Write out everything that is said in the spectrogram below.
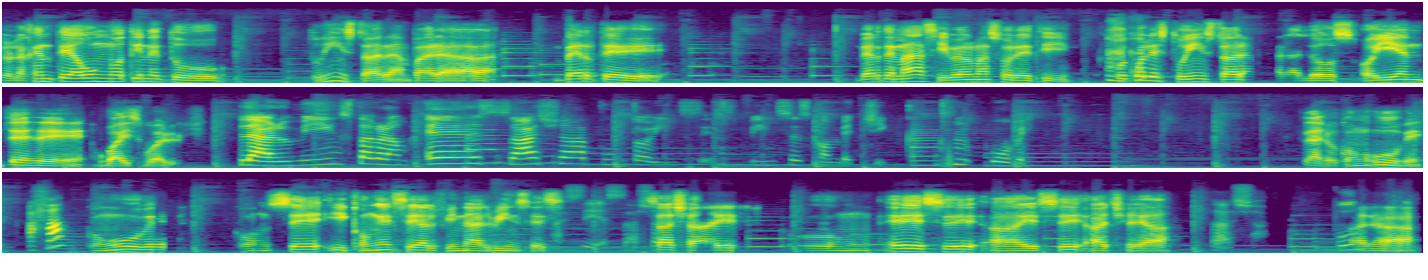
pero la gente aún no tiene tu, tu Instagram para verte, verte más y ver más sobre ti. ¿Cu- ¿Cuál es tu Instagram para los oyentes de Wise Wolf? Claro, mi Instagram es sasha.vinces. Vinces con B chica. V. Claro, con V, Ajá. con V, con C y con S al final, Vinces. Así es, Sasha. Sasha es con S A S H A Sasha. Punto para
